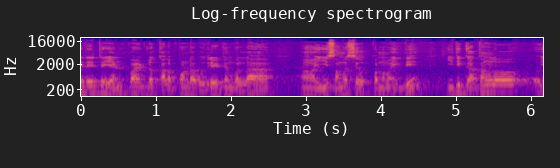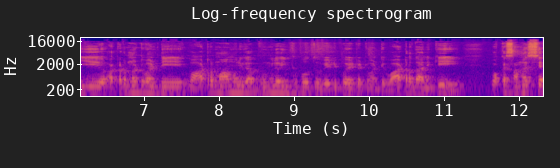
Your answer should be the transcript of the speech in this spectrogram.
ఏదైతే ఎండ్ పాయింట్లో కలపకుండా వదిలేయటం వల్ల ఈ సమస్య ఉత్పన్నమైంది. ఇది గతంలో ఈ అక్కడ ఉన్నటువంటి వాటర్ మామూలుగా భూమిలో ఇంకిపోతూ వెళ్ళిపోయేటటువంటి వాటర్ దానికి ఒక సమస్య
